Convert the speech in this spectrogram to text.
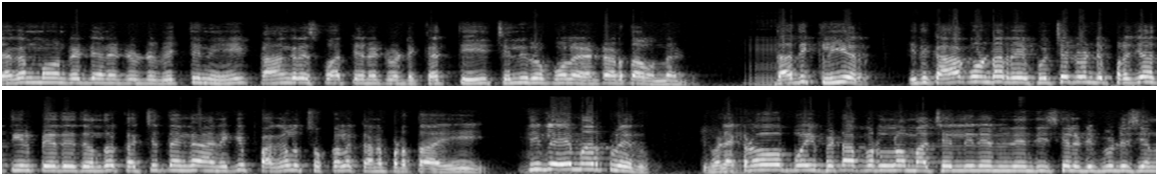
జగన్మోహన్ రెడ్డి అనేటువంటి వ్యక్తిని కాంగ్రెస్ పార్టీ అనేటువంటి కత్తి చెల్లి రూపంలో ఎంటాడుతా ఉందండి. అది క్లియర్. ఇది కాకుండా రేపు వచ్చేటువంటి ప్రజా తీర్పు ఏదైతే ఉందో ఖచ్చితంగా ఆయనకి పగలు చుక్కలు కనపడతాయి. దీంట్లో ఏ మార్పు లేదు. ఇవాళ ఎక్కడో పోయి పిఠాపురంలో మా చెల్లి నేను నేను తీసుకెళ్ళి డిప్యూటీ సీఎం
